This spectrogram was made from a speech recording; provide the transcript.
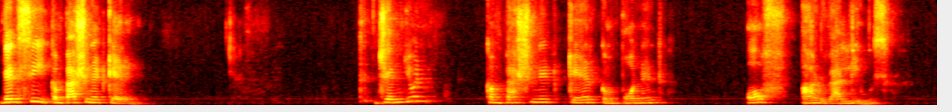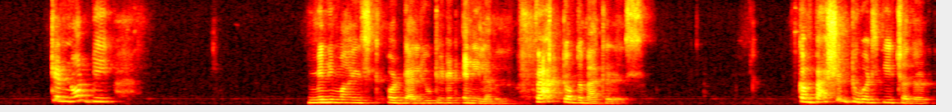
Then C, compassionate caring. The genuine compassionate care component of our values cannot be minimized or diluted at any level. Fact of the matter is, compassion towards each other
